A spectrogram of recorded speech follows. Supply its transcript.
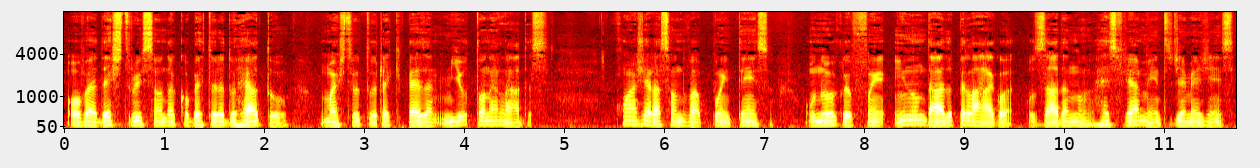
houve a destruição da cobertura do reator, uma estrutura que pesa mil toneladas. Com a geração do vapor intenso, o núcleo foi inundado pela água usada no resfriamento de emergência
